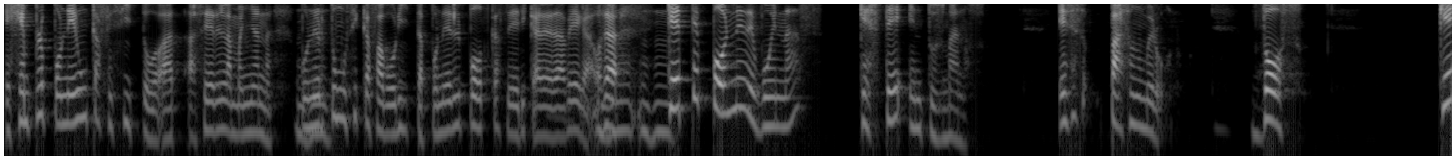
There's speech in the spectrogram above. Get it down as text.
Ejemplo, poner un cafecito a, a hacer en la mañana, poner tu música favorita, poner el podcast de Erika de la Vega. O sea. ¿qué te pone de buenas que esté en tus manos? Ese es paso número uno. Dos, ¿qué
